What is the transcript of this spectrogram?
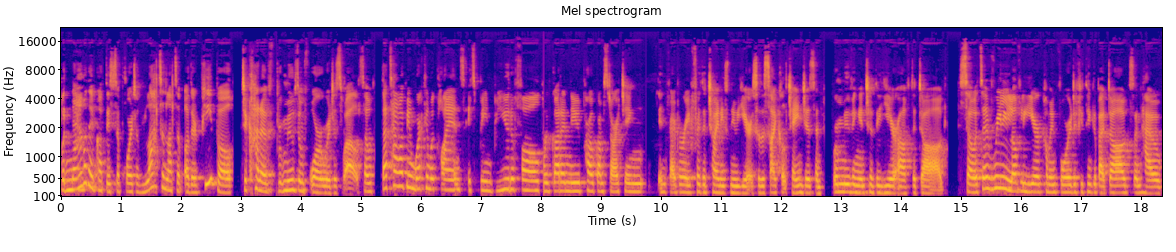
But now they've got this support of lots and lots of other people to kind of move them forward as well. So that's how I've been working with clients. It's been beautiful. We've got a new program starting in February for the Chinese New Year. So the cycle changes and we're moving into the year of the dog. So it's a really lovely year coming forward if you think about dogs and how,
